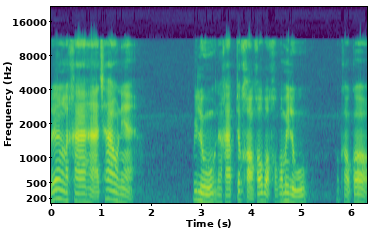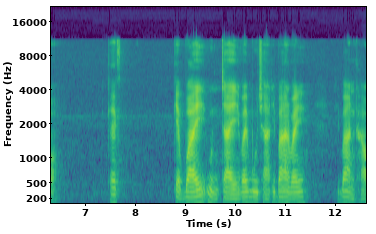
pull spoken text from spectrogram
เรื่องราคาหาเช่าเนี่ย ไม่รู้นะครับ เจ้าของเขาบอกเขาก็ไม่รู้เพราเขาก็แค่เก็บไว้อุ่นใจไว้บูชาที่บ้านไว้ที่บ้านเขา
